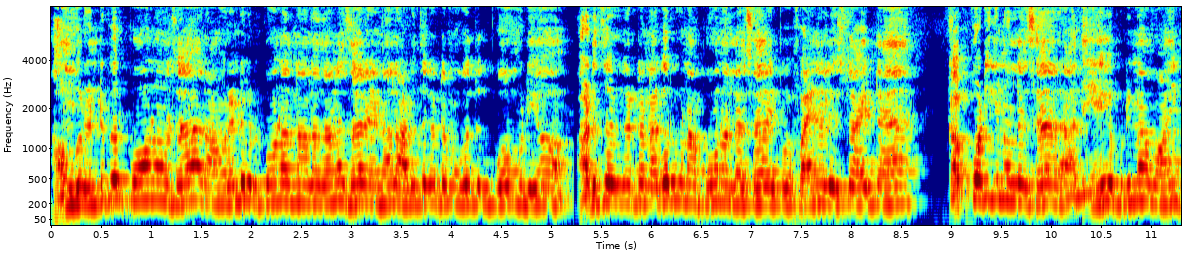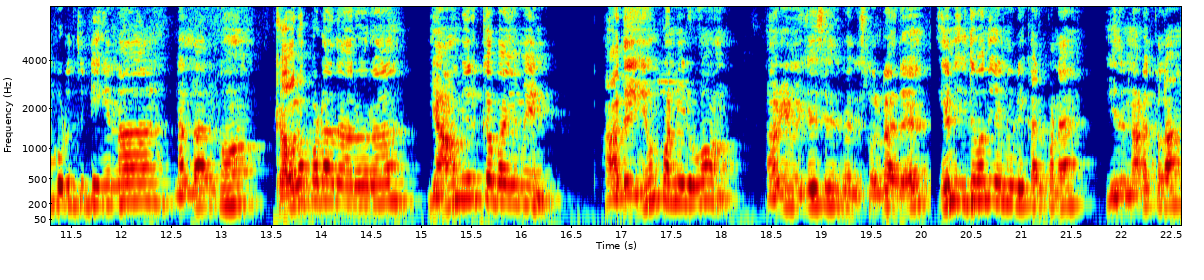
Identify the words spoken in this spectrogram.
அவங்க ரெண்டு பேர் போனோம் சார். அவங்க ரெண்டு பேர் போனதுனால தானே சார் என்னால் அடுத்த கட்ட முகத்துக்கு போக முடியும். அடுத்த கட்ட நகருக்கு நான் போனல சார். இப்போ ஃபைனலிஸ்ட் ஆயிட்டேன். கப் அடிக்கணும்ல சார். அதையே எப்படின்னா வாங்கி கொடுத்துட்டீங்கன்னா நல்லா இருக்கும் கவலைப்படாத அரோரா யாம் இருக்க பயமேன். அதையும் பண்ணிடுவோம் அப்படின்னு விஜய் சேதுபதி சொல்றாரு. இது வந்து என்னுடைய கற்பனை. இது நடக்கலாம்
